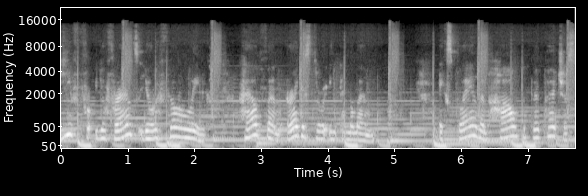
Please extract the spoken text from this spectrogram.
Give your friends your referral link. Help them register in MMM. Explain them how to purchase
